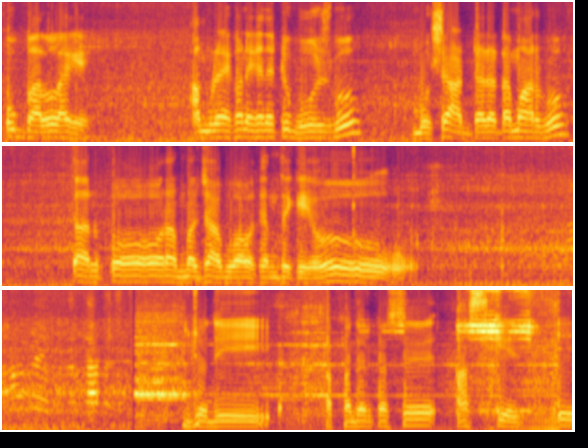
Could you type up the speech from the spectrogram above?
খুব ভালো লাগে। আমরা এখন এখানে একটু বসবো, বসে আড্ডা মারবো। তারপর আমরা যাব এখান থেকে। ও। যদি আপনাদের কাছে আজকে এই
